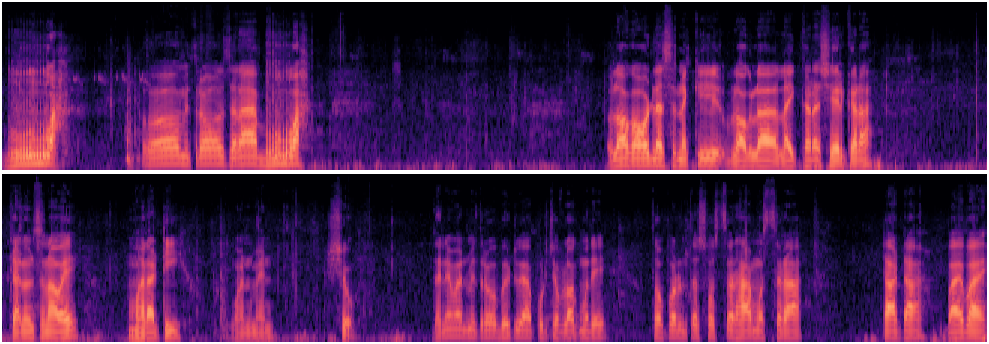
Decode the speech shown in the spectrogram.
बुर्रा हो मित्र चला बुर्रा व्लॉग आवडल्यास नक्की ब्लॉगला लाईक करा शेअर करा. चॅनलचं नाव आहे मराठी वन मॅन शो धन्यवाद मित्र भेटूया पुढच्या ब्लॉगमध्ये तोपर्यंत स्वस्त राहा मस्त राहा. टाटा बाय बाय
